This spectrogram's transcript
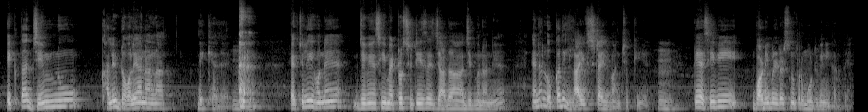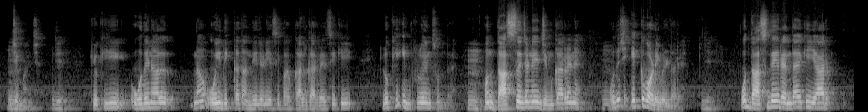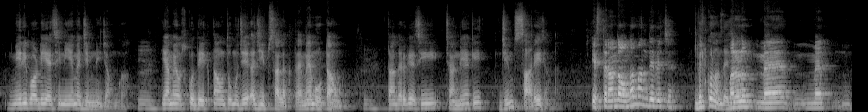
ਇੱਕ ਤਾਂ ਜਿਮ ਨੂੰ ਖਾਲੀ ਡੋਲਿਆਂ ਨਾਲ ਨਾ ਦੇਖਿਆ ਜਾਏ। ਐਕਚੁਅਲੀ ਹੁਣੇ ਜਿਵੇਂ ਅਸੀਂ ਮੈਟਰੋ ਸਿਟੀਜ਼ ਵਿੱਚ ਜ਼ਿਆਦਾ ਜਿਮ ਬਣਾਉਂਦੇ ਆ ਇਹ ਨਾ ਲੋਕਾਂ ਦੀ ਲਾਈਫ ਸਟਾਈਲ ਬਣ ਚੁੱਕੀ ਹੈ। ਤੇ ਅਸੀਂ ਵੀ ਬਾਡੀ ਬਿਲਡਰਸ ਨੂੰ ਪ੍ਰਮੋਟ ਵੀ ਨਹੀਂ ਕਰਦੇ ਜਿਮਾਂ 'ਚ ਜੀ। ਕਿਉਂਕਿ ਉਹਦੇ ਨਾਲ ਨਾ ਉਹੀ ਦਿੱਕਤ ਆਂਦੀ ਜਿਹੜੀ ਅਸੀਂ ਗੱਲ ਕਰ ਰਹੇ ਸੀ ਕਿ ਲੋਕੀ ਇਨਫਲੂਐਂਸ ਹੁੰਦਾ ਹੂੰ। ਹੁਣ 10 ਜਣੇ ਜਿਮ ਕਰ ਰਹੇ ਨੇ ਉਹਦੇ 'ਚ ਇੱਕ ਬਾਡੀ ਬਿਲਡਰ ਹੈ ਜੀ वो ਦੱਸਦੇ ਰਹਿੰਦਾ ਹੈ ਕਿ यार मेरी बॉडी ऐसी नहीं है मैं जिम नहीं जाऊंगा ਹੂੰ या मैं उसको देखता हूँ तो मुझे अजीब सा लगता है मैं मोटा हूँ ਤਾਂ ਕਰਕੇ ਅਸੀਂ ਚਾਹੁੰਦੇ ਹਾਂ ਕਿ ਜਿਮ ਸਾਰੇ ਜਾਣ ਇਸ ਤਰ੍ਹਾਂ ਦਾ ਆਉਂਦਾ ਮਨ ਦੇ ਵਿੱਚ ਬਿਲਕੁਲ ਆਉਂਦਾ ਮੰਨ ਲਓ ਮੈਂ ਮੈਂ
